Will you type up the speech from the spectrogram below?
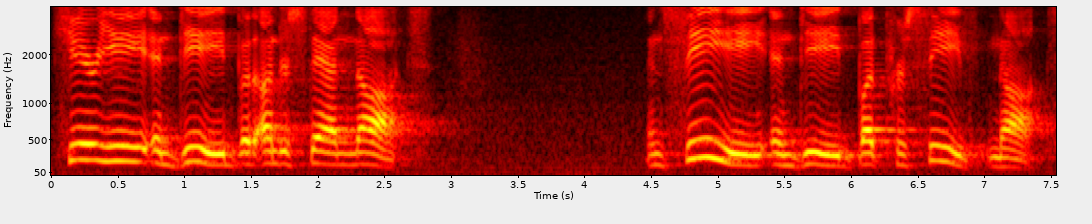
Hear ye indeed, but understand not. And see ye indeed, but perceive not.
